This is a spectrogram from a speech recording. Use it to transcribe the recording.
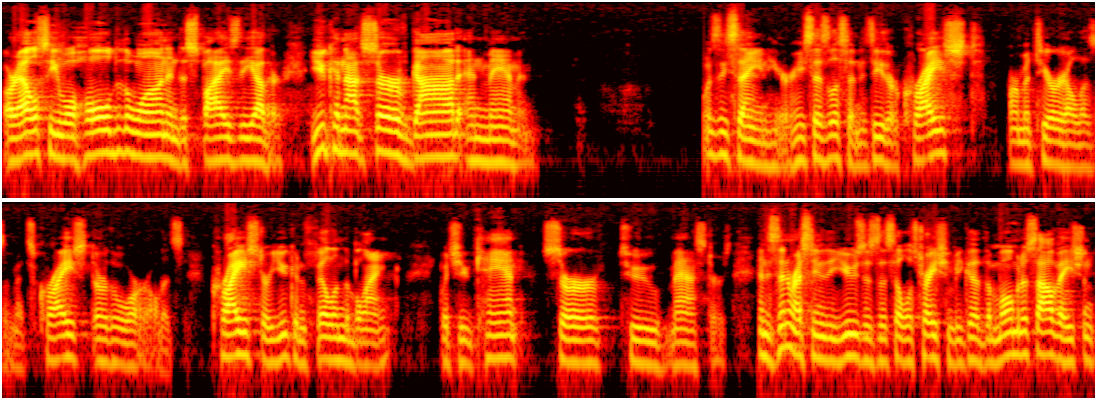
or else he will hold the one and despise the other. You cannot serve God and mammon. What's he saying here? He says, listen, it's either Christ or materialism. It's Christ or the world. It's Christ or you can fill in the blank, but you can't serve two masters. And it's interesting that he uses this illustration because the moment of salvation,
